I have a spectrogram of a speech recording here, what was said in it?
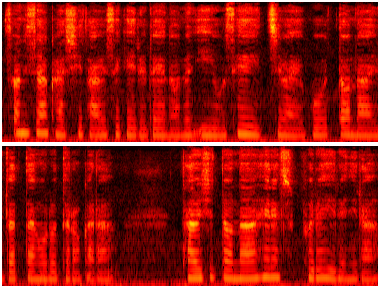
선지자 가시 다윗에게 이르되 너는 이 요새에 있지 말고 떠나 유다 땅으로 들어가라. 다윗이 떠나 헤레스풀에 이르니라.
